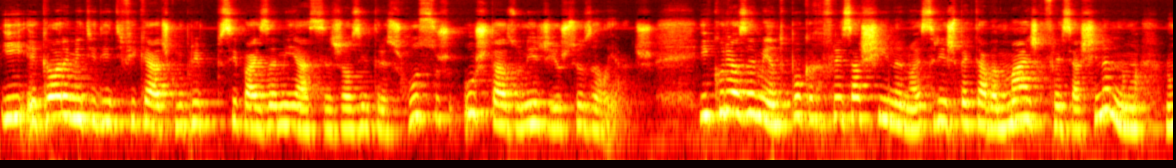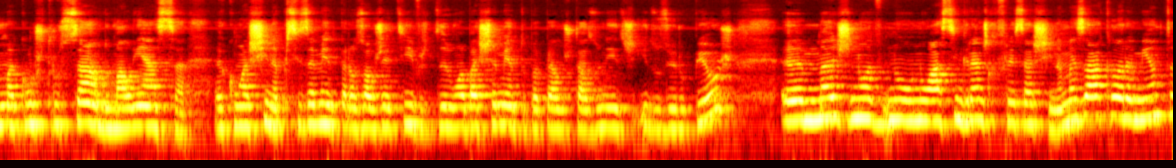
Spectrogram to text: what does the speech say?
E uh, claramente identificados como principais ameaças aos interesses russos, os Estados Unidos e os seus aliados. E curiosamente, pouca referência à China, não é? Seria expectável mais referência à China numa, numa construção de uma aliança uh, com a China, precisamente para os objetivos de um abaixamento do papel dos Estados Unidos e dos europeus. Eh, mas não, não, não há assim grandes referências à China. Mas há claramente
